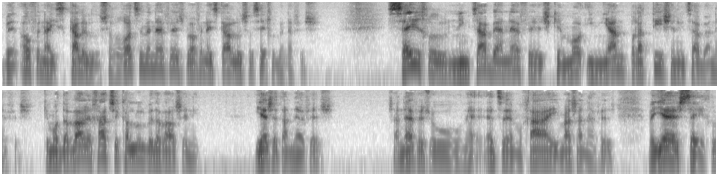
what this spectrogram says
בין אופן ההסקללות של רוצן בנפש ואופן ההסקללות של שכל בנפש. שכל נמצא בנפש כמו עניין פרטי שנמצא בנפש, כמו דבר אחד שכלול בדבר שני. יש את הנפש, שהנפש הוא עצם חי, מה שהנפש, ויש שכל,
